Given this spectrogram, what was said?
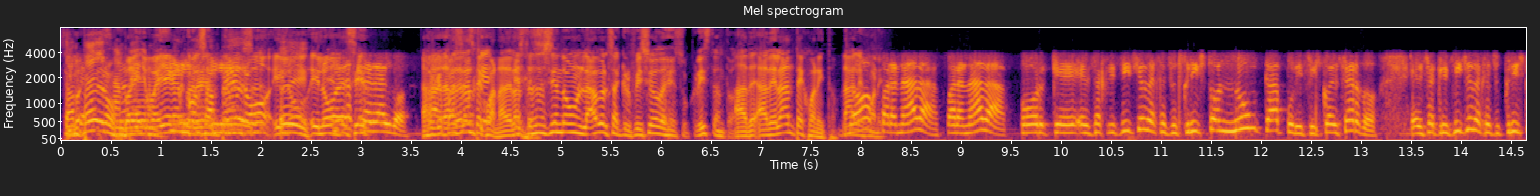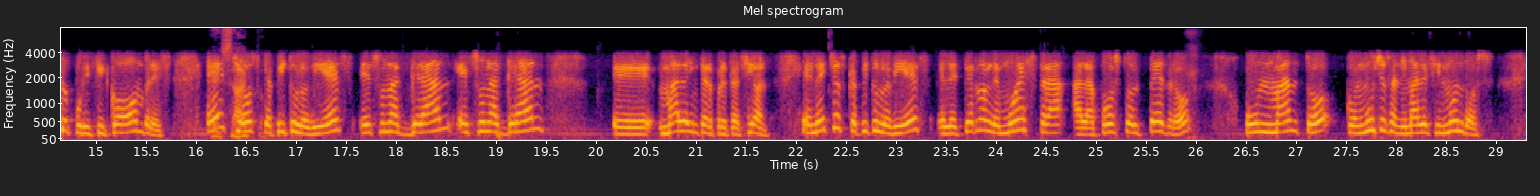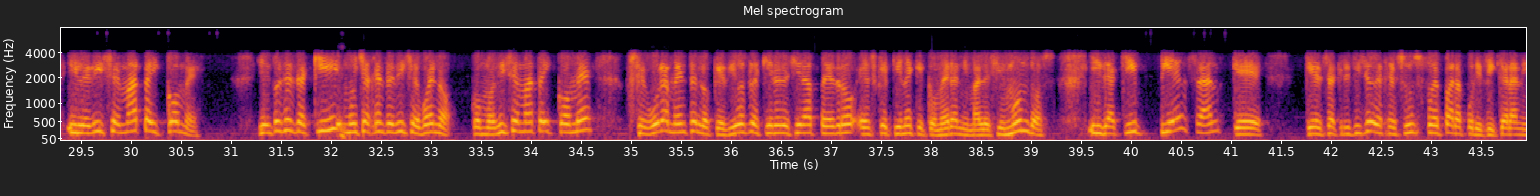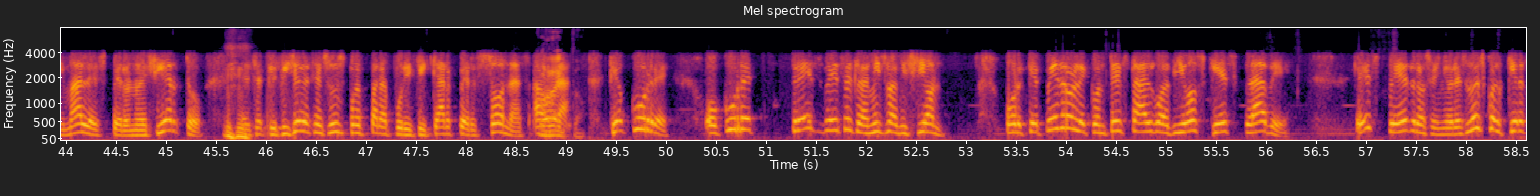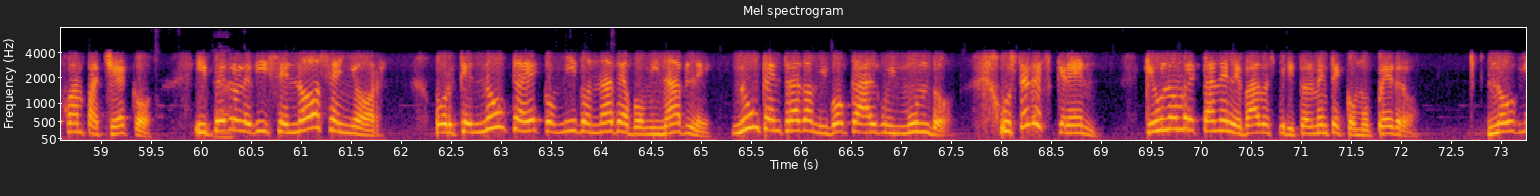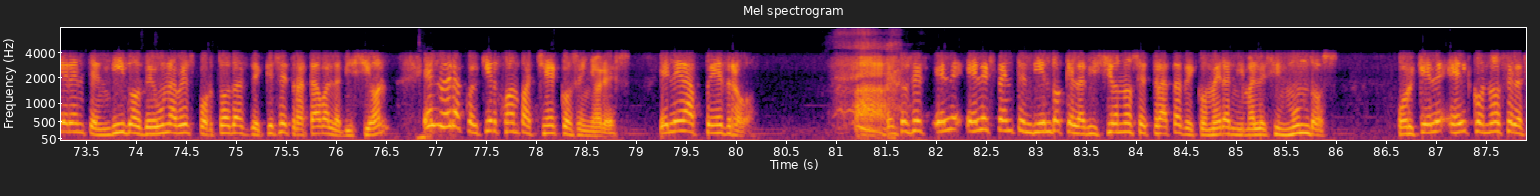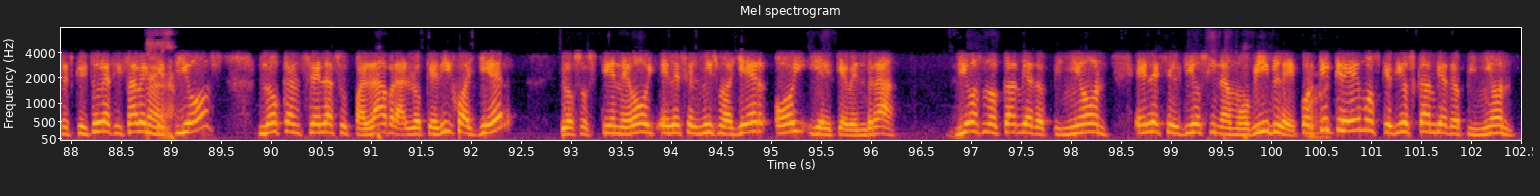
San Pedro. San Va, Pedro. va a llegar con Sí, San sí, Pedro y, luego- y luego va a ¿Puedo decir... algo? Ah, Lo que pasa adelante, es que Juan, adelante. estás haciendo a un lado el sacrificio de Jesucristo, entonces. Ade- adelante, Juanito. Dale, no, Juanito. para nada, para nada, porque el sacrificio de Jesucristo nunca purificó el cerdo. El sacrificio de Jesucristo purificó hombres. Hechos, capítulo 10, es una gran, es una gran eh, mala interpretación. En Hechos, capítulo 10, el Eterno le muestra al apóstol Pedro un manto con muchos animales inmundos y le dice, mata y come. Y entonces de aquí mucha gente dice, bueno, como dice mata y come, seguramente lo que Dios le quiere decir a Pedro es que tiene que comer animales inmundos. Y de aquí piensan que, que el sacrificio de Jesús fue para purificar animales, pero no es cierto. El sacrificio de Jesús fue para purificar personas. Ahora, Correcto. ¿qué ocurre? Ocurre tres veces la misma visión, porque Pedro le contesta algo a Dios que es clave. Es Pedro, señores, no es cualquier Juan Pacheco. Y Pedro le dice, no, señor, porque nunca he comido nada abominable, nunca ha entrado a mi boca algo inmundo. ¿Ustedes creen que un hombre tan elevado espiritualmente como Pedro no hubiera entendido de una vez por todas de qué se trataba la visión? Él no era cualquier Juan Pacheco, señores, él era Pedro. Entonces, él, él está entendiendo que la visión no se trata de comer animales inmundos, porque él, él conoce las escrituras y sabe que Ah. Dios no cancela su palabra. Lo que dijo ayer lo sostiene hoy. Él es el mismo ayer, hoy y el que vendrá. Dios no cambia de opinión. Él es el Dios inamovible. ¿Por qué creemos que Dios cambia de opinión?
